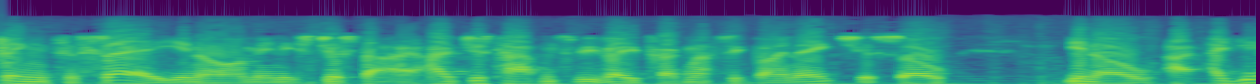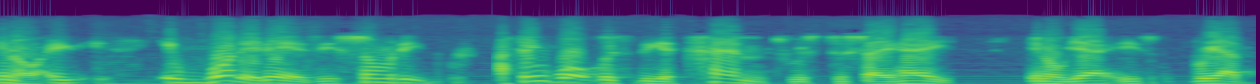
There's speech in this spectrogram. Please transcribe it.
thing to say you know. I mean it's just i, I just happen to be very pragmatic by nature so you know i, I you know it, it, what it is is somebody i think what was the attempt was to say hey you know, yeah, we had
